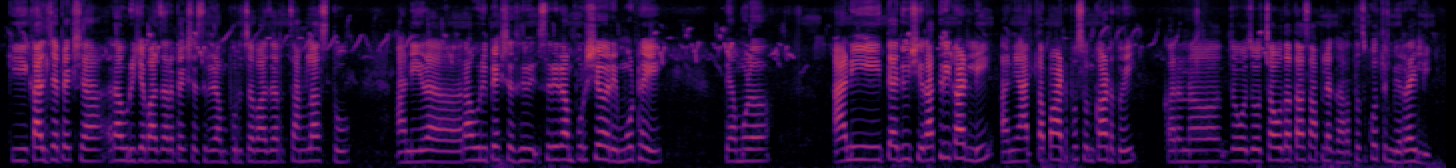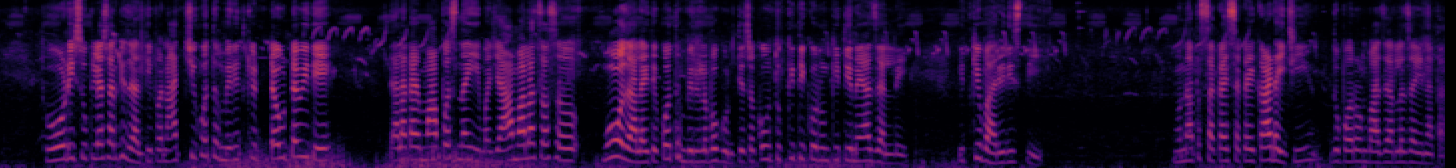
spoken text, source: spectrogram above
की कालच्यापेक्षा राहुरीच्या बाजारापेक्षा श्रीरामपूरचा बाजार चांगला असतो. आणि रा राहुरीपेक्षा श्री श्रीरामपूर शहर आहे मोठं आहे. त्यामुळं आणि त्या दिवशी रात्री काढली आणि आत्ता पहाटपासून काढतो आहे कारण जवळजवळ चौदा तास आपल्या घरातच कोथिंबीर राहिली. थोडी सुकल्यासारखी झाली ती पण आजची कोथिंबीर इतकी टवटवीत आहे त्याला काय मापच नाही म्हणजे आम्हालाच असं मोह झाला आहे ते कोथिंबीरीला बघून. त्याचं कौतुक किती करून किती नाही आज झालं आहे इतकी भारी दिसती. म्हणून आता सकाळी सकाळी काढायची. दुपारून बाजारला जाईन आता.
